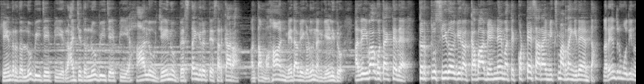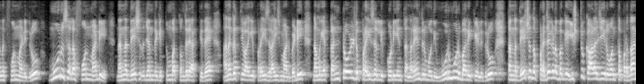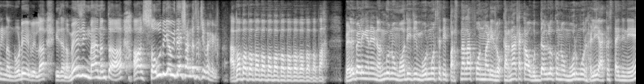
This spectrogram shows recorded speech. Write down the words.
ಕೇಂದ್ರದಲ್ಲೂ ಬಿಜೆಪಿ ರಾಜ್ಯದಲ್ಲೂ ಬಿಜೆಪಿ ಹಾಲು ಜೇನು ಬೆರೆಸ್ದಂಗಿರುತ್ತೆ ಸರ್ಕಾರ. ಅಂತ ಮಹಾನ್ ಮೇಧಾವಿಗಳು ನನಗೆ ಹೇಳಿದ್ರು. ಆದ್ರೆ ಇವಾಗ ಗೊತ್ತಾಗ್ತಾ ಇದೆ ಕರ್ಕ್ಲು ಸೀದೋಗಿರೋ ಕಬಾಬ್ ಎಣ್ಣೆ ಮತ್ತೆ ಕೊಟ್ಟೆ ಸಾರಾಯಿ ಮಿಕ್ಸ್ ಮಾಡ್ದಂಗಿದೆ ಅಂತ. ನರೇಂದ್ರ ಮೋದಿ ನನಗೆ ಫೋನ್ ಮಾಡಿದ್ರು ಮೂರು ಸಲ ಫೋನ್ ಮಾಡಿ ನನ್ನ ದೇಶದ ಜನರಿಗೆ ತುಂಬಾ ತೊಂದರೆ ಆಗ್ತಿದೆ ಅನಗತ್ಯವಾಗಿ ಪ್ರೈಸ್ ರೈಸ್ ಮಾಡಬೇಡಿ ನಮಗೆ ಕಂಟ್ರೋಲ್ಡ್ ಪ್ರೈಸ್ ಅಲ್ಲಿ ಕೊಡಿ ಅಂತ ನರೇಂದ್ರ ಮೋದಿ ಮೂರ್ ಮೂರು ಬಾರಿ ಕೇಳಿದ್ರು. ತನ್ನ ದೇಶದ ಪ್ರಜೆಗಳ ಬಗ್ಗೆ ಇಷ್ಟು ಕಾಳಜಿ ಇರುವಂತ ಪ್ರಧಾನಿ ನಾನು ನೋಡೇ ಇರಲಿಲ್ಲ. ಇಸ್ ಅನ್ ಅಮೇಝಿಂಗ್ ಮ್ಯಾನ್ ಅಂತ ಆ ಸೌದಿಯ ವಿದೇಶಾಂಗ ಸಚಿವ ಹೇಳ್ತಾರೆ. ಅಬಾ ಬೆಳೆ ಬೆಳಗ್ಗೆನೆ ನನ್ಗೂ ಮೋದಿಜಿ ಮೂರ್ ಮೂರ್ ಸತಿ ಪರ್ಸನಲ್ ಫೋನ್ ಮಾಡಿದ್ರು. ಕರ್ನಾಟಕ ಉದ್ದಗ್ಲಕ್ಕೂ ಮೂರ್ ಮೂರ್ ಹಳಿ ಹಾಕಿಸ್ತಾ ಇದ್ದೀನಿ.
